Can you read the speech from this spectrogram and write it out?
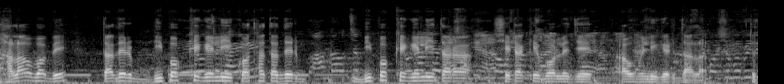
ঢালাওভাবে তাদের বিপক্ষে গেলেই কথা, তাদের বিপক্ষে গেলেই তারা সেটাকে বলে যে আওয়ামী লীগের দালাল? তো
